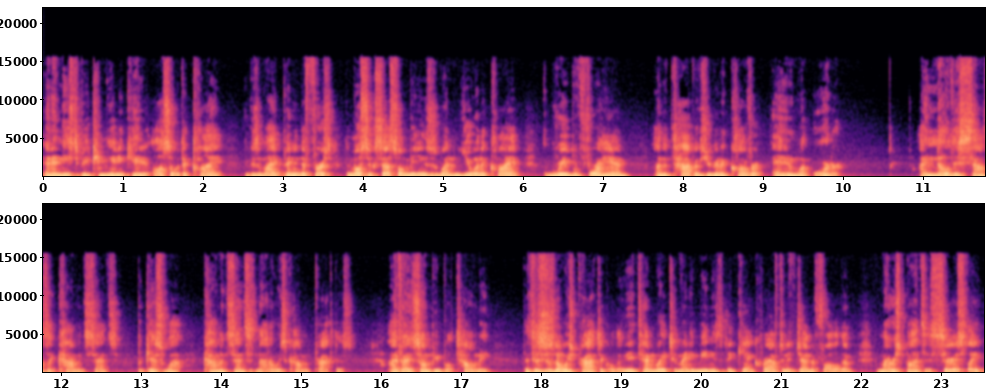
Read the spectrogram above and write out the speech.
and it needs to be communicated also with the client. Because in my opinion, the first, the most successful meetings is when you and the client agree beforehand on the topics you're going to cover and in what order. I know this sounds like common sense, but guess what? Common sense is not always common practice. I've had some people tell me that this isn't always practical, that they attend way too many meetings, that they can't craft an agenda for all of them. And my response is, seriously?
